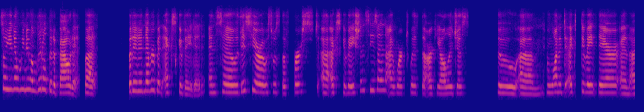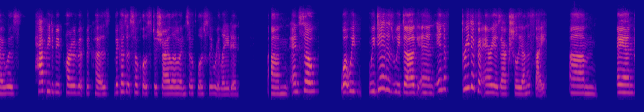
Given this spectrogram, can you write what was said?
So you know we knew a little bit about it, but but it had never been excavated. And so this year was, was the first uh, excavation season. I worked with the archaeologists who um, who wanted to excavate there, and I was happy to be part of it because because it's so close to Shiloh and so closely related. Um, and so what we we did is we dug and in a, three different areas actually on the site, um, and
